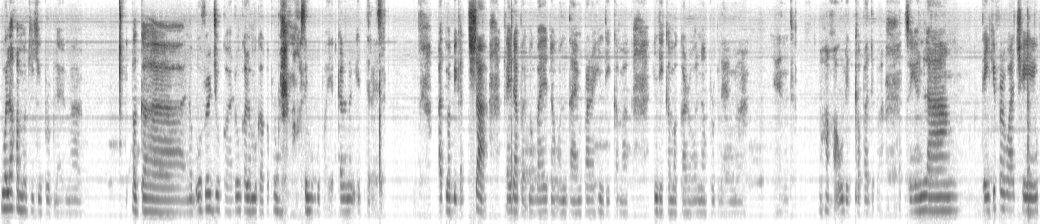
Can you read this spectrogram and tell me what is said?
wala kang magiging problema. Pagka nag-overdue ka, doon ka lang magkakaproblema kasi magbabayad ka na ng interest. At mabigat siya. Kaya dapat magbayad ng on time para hindi ka mag hindi ka magkaroon ng problema. And makakaulit ka pa, 'di ba? So, yun lang. Thank you for watching.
